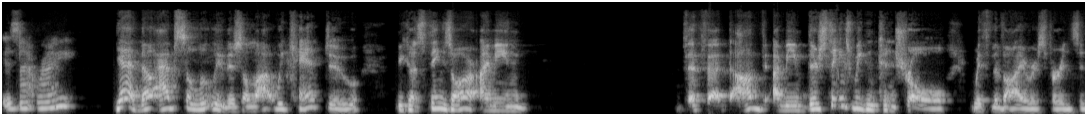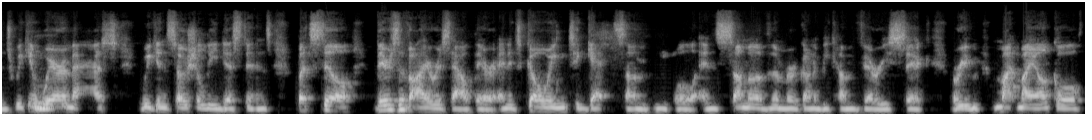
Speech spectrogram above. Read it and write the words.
Is that right? Yeah, no, absolutely. There's a lot we can't do because things are, I mean, I mean, there's things we can control with the virus, for instance. We can mm-hmm. wear a mask, we can socially distance, but still, there's a virus out there and it's going to get some people, and some of them are going to become very sick. Or even my, my uncle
